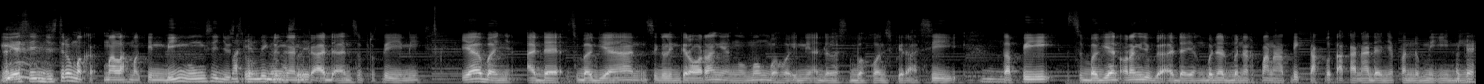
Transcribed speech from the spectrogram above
iya sih justru mak- malah makin bingung sih justru Makin bingung, dengan asli. keadaan seperti ini. Ya banyak ada sebagian segelintir orang yang ngomong bahwa ini adalah sebuah konspirasi. Hmm. Tapi sebagian orang juga ada yang benar-benar fanatik takut akan adanya pandemi ini. oke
